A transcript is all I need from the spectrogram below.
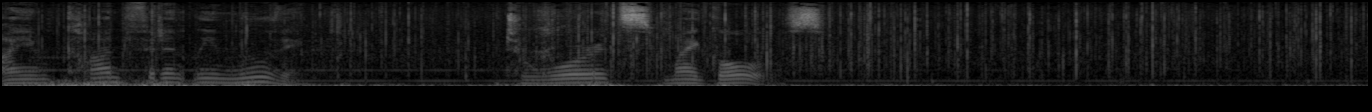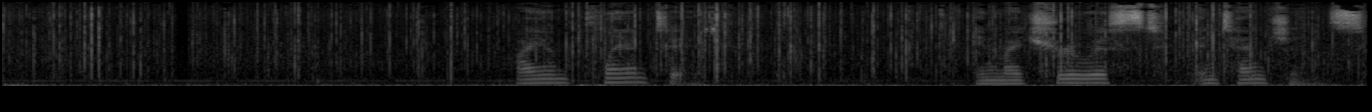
I am confidently moving towards my goals. I am planted in my truest intentions.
